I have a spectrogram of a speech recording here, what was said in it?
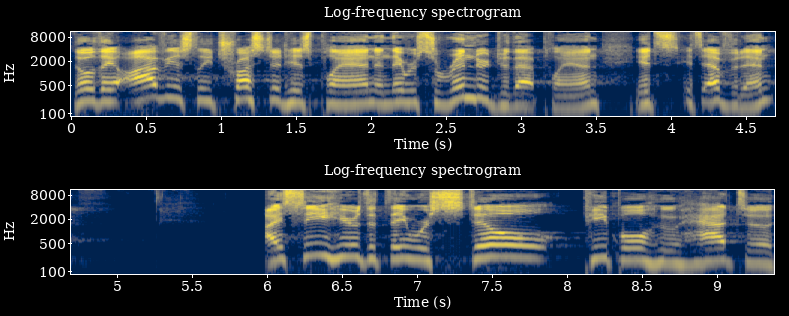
though they obviously trusted his plan and they were surrendered to that plan, it's, it's evident. I see here that they were still people who had to,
